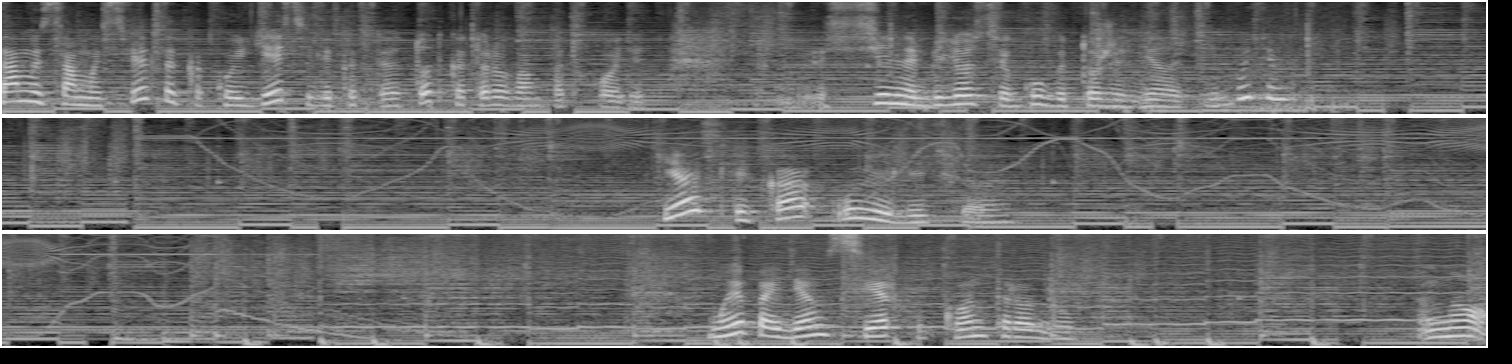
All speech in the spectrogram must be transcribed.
Самый-самый светлый, какой есть, или тот, который вам подходит. Сильно белесые губы тоже делать не будем. Я слегка увеличиваю. Мы пойдем сверху контура губ. Но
